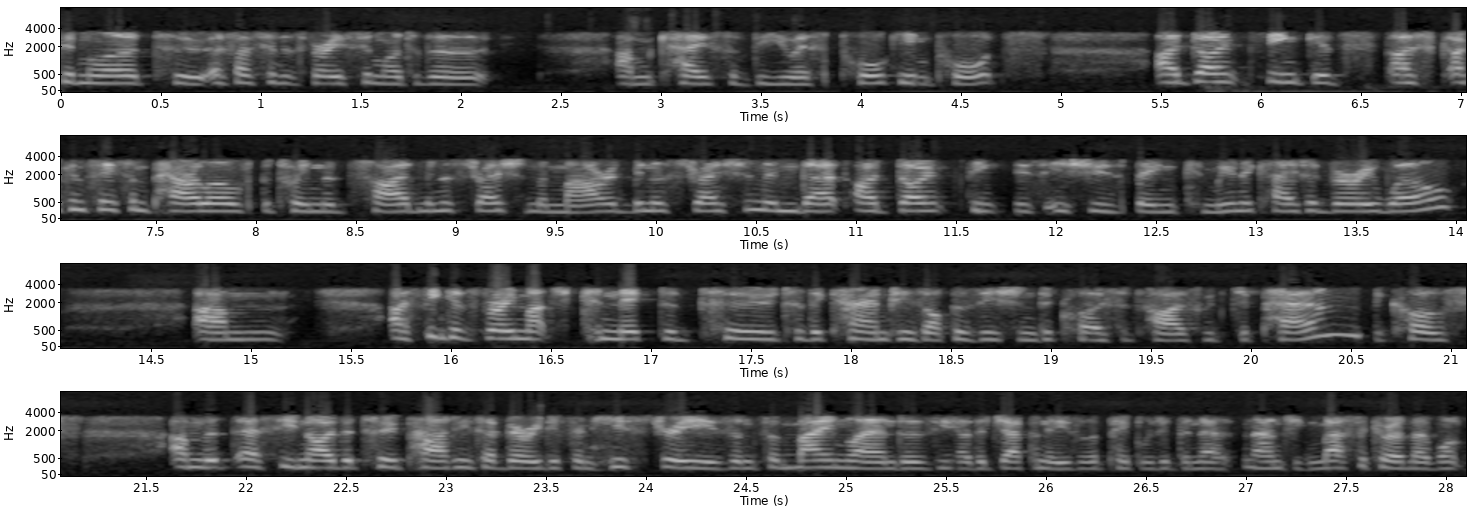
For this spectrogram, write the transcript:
similar to, as I said, it's very similar to the um, case of the US pork imports. I don't think it's, I, I can see some parallels between the Tsai administration the Ma administration in that I don't think this issue's been communicated very well. Um, I think it's very much connected to, to the KMT's opposition to closer ties with Japan because, um, as you know, the two parties have very different histories. And for mainlanders, you know, the Japanese are the people who did the Na- Nanjing massacre, and they want,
